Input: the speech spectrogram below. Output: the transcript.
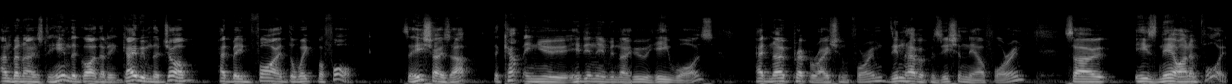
unbeknownst to him, the guy that gave him the job had been fired the week before. So he shows up. The company knew he didn't even know who he was, had no preparation for him, didn't have a position now for him. So he's now unemployed.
